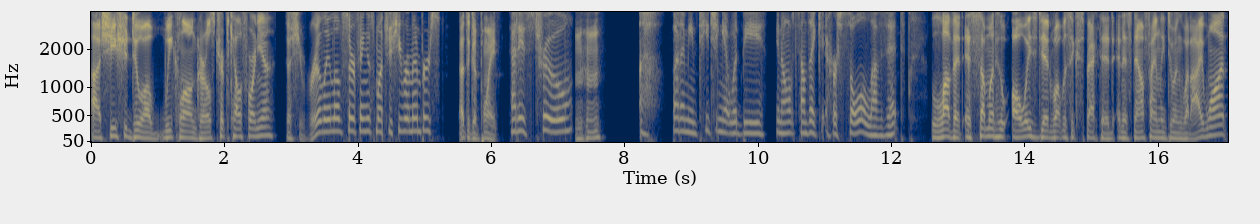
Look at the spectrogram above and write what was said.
Uh, she should do a week long girls' trip to California. Does she really love surfing as much as she remembers? That's a good point. That is true. hmm But I mean, teaching it would be, you know, it sounds like her soul loves it. Love it. As someone who always did what was expected and is now finally doing what I want,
